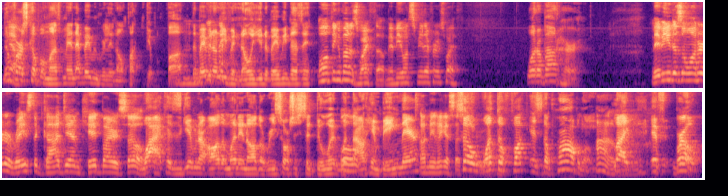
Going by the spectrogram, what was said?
The Yeah. first couple months, man, that baby really don't fucking give a fuck. The baby don't even know you. The baby doesn't. Well, think about his wife though. Maybe he wants to be there for his wife. What about her? Maybe he doesn't want her to raise the goddamn kid by herself. Why? Because he's giving her all the money and all the resources to do it Well, without him being there. I mean, I guess that's so true. what the fuck is the problem? I don't like, know. if bro,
